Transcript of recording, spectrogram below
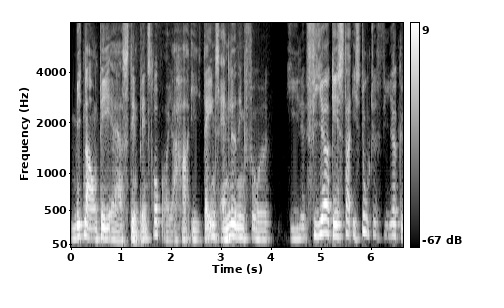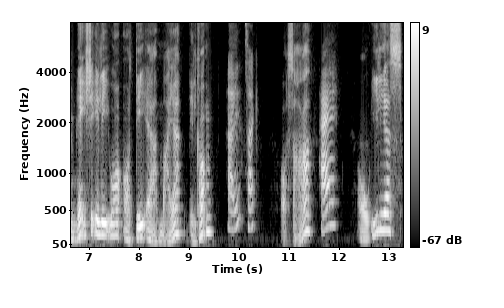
Mit navn det er Sten Blendstrup, og jeg har i dagens anledning fået hele fire gæster i studiet, fire gymnasieelever, og det er Maja, velkommen, Hej, tak. og Sara, Hej. og Ilias,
